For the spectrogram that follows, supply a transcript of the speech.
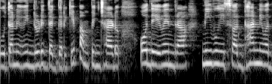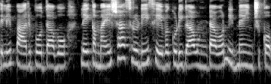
దూతను ఇంద్రుడి దగ్గరికి పంపించాడు. ఓ దేవేంద్ర నీవు ఈ స్వర్గాన్ని వదిలి పారిపోతావో లేక మహిషాసురుడి సేవకుడిగా ఉంటావో నిర్ణయించుకో.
